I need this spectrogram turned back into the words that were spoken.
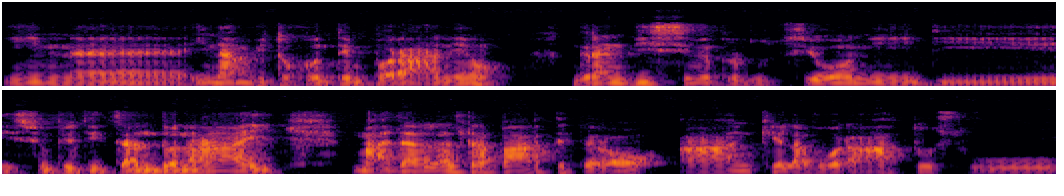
in, in ambito contemporaneo, grandissime produzioni di, esempio di Zandonai, ma dall'altra parte però ha anche lavorato su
